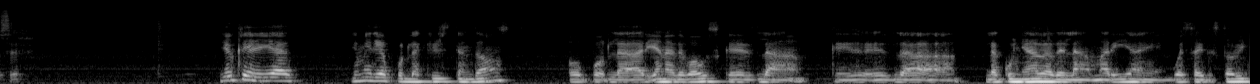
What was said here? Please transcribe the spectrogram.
Sé. Yo creería, yo me iría por la Kirsten Dunst o por la Ariana DeVos, que es la que es la, la cuñada de la María en West Side Story.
